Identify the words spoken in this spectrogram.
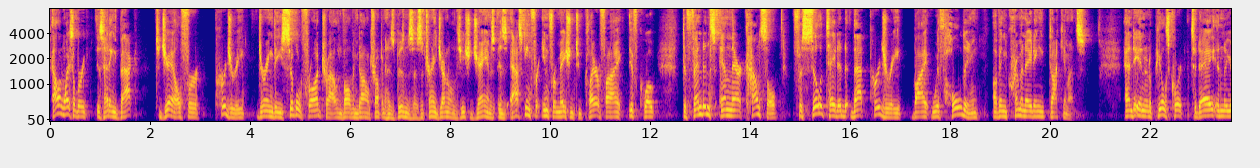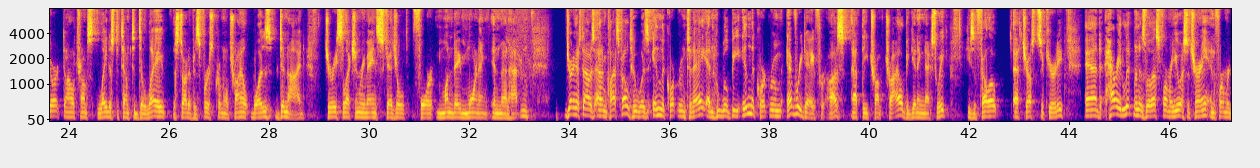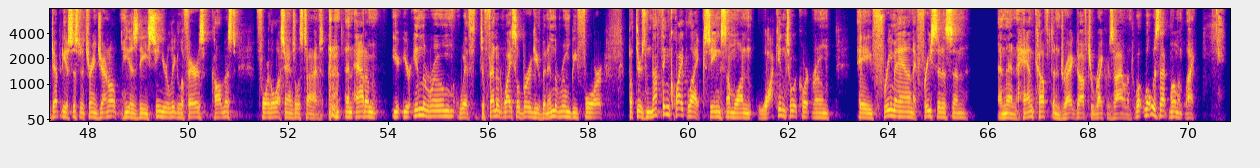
Allen Weisselberg is heading back to jail for perjury during the civil fraud trial involving Donald Trump and his businesses, Attorney General Letitia James is asking for information to clarify if, quote, defendants and their counsel facilitated that perjury by withholding of incriminating documents. And in an appeals court today in New York, Donald Trump's latest attempt to delay the start of his first criminal trial was denied. Jury selection remains scheduled for Monday morning in Manhattan. Joining us now is Adam Klasfeld, who was in the courtroom today and who will be in the courtroom every day for us at the Trump trial beginning next week. He's a fellow at Just Security. And Harry Litman is with us, former U.S. Attorney and former Deputy Assistant Attorney General. He is the senior legal affairs columnist for the Los Angeles Times. and Adam, you're in the room with defendant Weisselberg. You've been in the room before, but there's nothing quite like seeing someone walk into a courtroom a free man, a free citizen, and then handcuffed and dragged off to Rikers Island. What, what was that moment like?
